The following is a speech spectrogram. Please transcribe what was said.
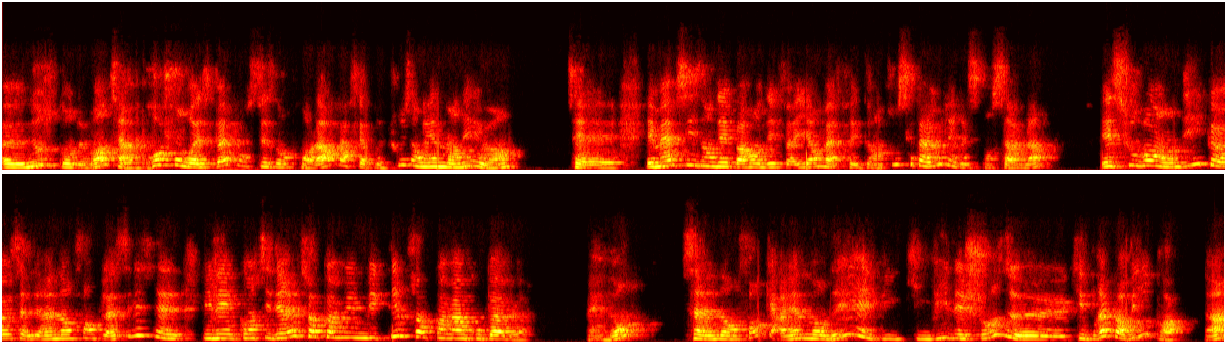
euh, nous ce qu'on demande c'est un profond respect pour ces enfants là parce qu'après tout ils n'ont rien demandé eux hein. et même s'ils ont des parents défaillants maltraitants tout c'est pas eux les responsables hein. et souvent on dit que un enfant placé il est considéré soit comme une victime soit comme un coupable mais non c'est un enfant qui n'a rien demandé et puis qui vit des choses euh, qu'il ne devrait pas vivre. Hein,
